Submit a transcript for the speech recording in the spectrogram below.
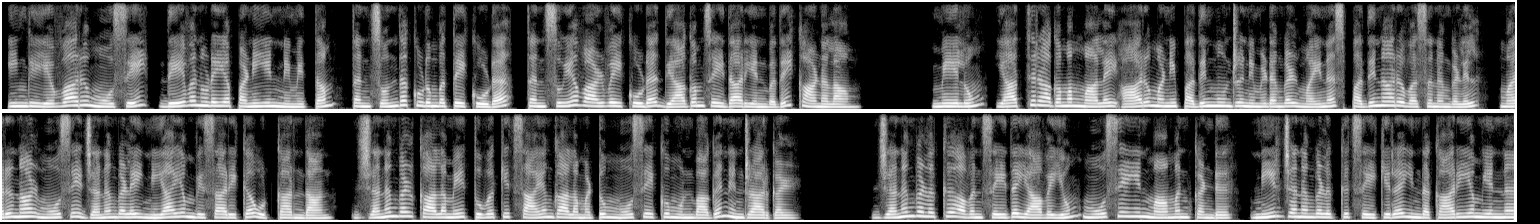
இங்கு எவ்வாறு மோசே தேவனுடைய பணியின் நிமித்தம் தன் சொந்த குடும்பத்தை கூட தன் சுய வாழ்வை கூட தியாகம் செய்தார் என்பதை காணலாம். மேலும் யாத்திராகமம் மாலை ஆறு மணி பதிமூன்று நிமிடங்கள் மைனஸ் பதினாறு வசனங்களில் மறுநாள் மோசே ஜனங்களை நியாயம் விசாரிக்க உட்கார்ந்தான். ஜனங்கள் காலமே துவக்கிச் சாயங்காலமட்டும் மோசேக்கு முன்பாக நின்றார்கள். ஜனங்களுக்கு அவன் செய்த யாவையும் மோசேயின் மாமன் கண்டு நீர் ஜனங்களுக்குச் செய்கிற இந்த காரியம் என்ன?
